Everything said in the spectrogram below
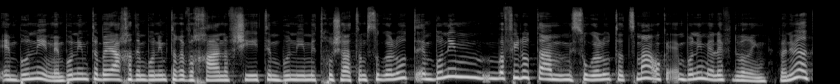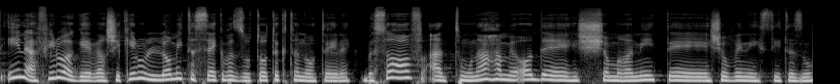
הם בונים, הם בונים את הביחד, הם בונים את הרווחה הנפשית, הם בונים את תחושת המסוגלות, הם בונים אפילו את המסוגלות עצמה, אוקיי, הם בונים אלף דברים. ואני אומרת, הנה, אפילו הגבר שכאילו לא מתעסק בזוטות הקטנות האלה, בסוף התמונה המאוד אה, שמרנית, אה, שוביניסטית הזו,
